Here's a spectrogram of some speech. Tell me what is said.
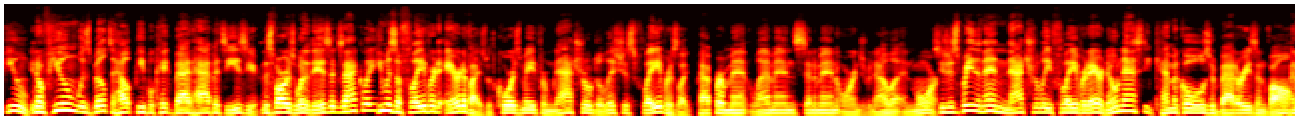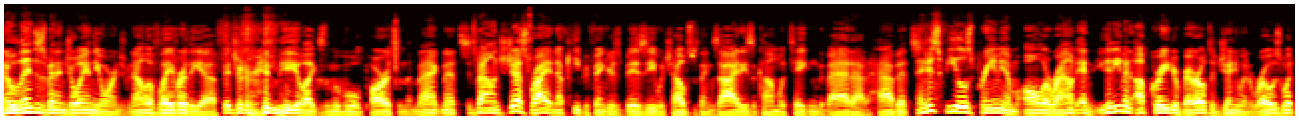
FUM. You know, FUM was built to help people kick bad habits easier. And as far as what it is exactly, FUM is a flavored air device with cores made from natural, delicious flavors like peppermint, lemon, cinnamon, orange, vanilla, and more. So you're just breathing in naturally flavored air, no nasty chemicals or batteries involved. I know Linz has been enjoying the orange vanilla flavor. The uh, fidgeter in me likes the movable parts and the magnets. It's balanced just right, enough to keep your fingers busy, which helps with anxieties that come with taking the bad out of habits. It just feels premium all around. And you can even upgrade your barrel to genuine rosewood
